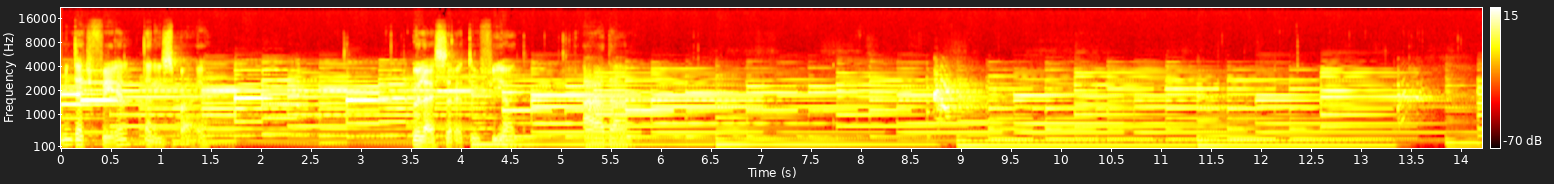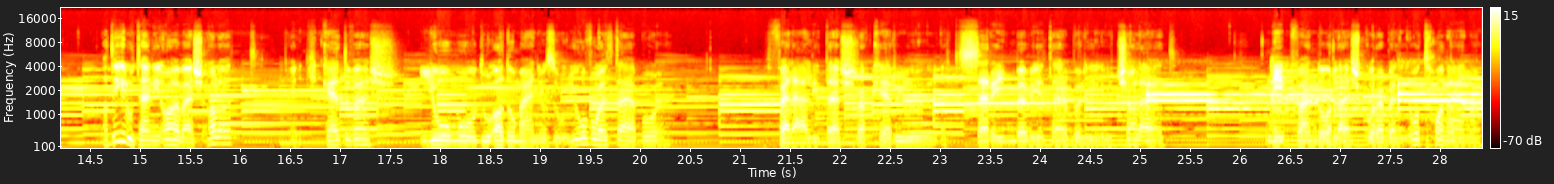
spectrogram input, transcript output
mint egy fél teniszpálya. Ölel szerető fiad, Ádám. Délutáni alvás alatt egy kedves, jómódú adományozó jóvoltából felállításra kerül egy szerény bevételből élő család, népvándorlás korabeli otthonának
